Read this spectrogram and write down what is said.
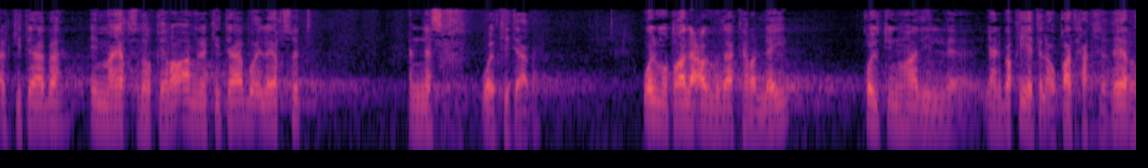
الكتابة إما يقصد القراءة من الكتاب وإلا يقصد النسخ والكتابة. والمطالعة والمذاكرة الليل. قلت أن هذه يعني بقية الأوقات حقيقة غير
